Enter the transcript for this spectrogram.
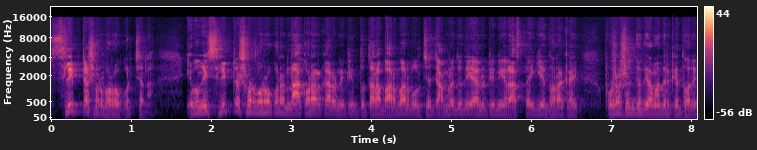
স্লিপটা সরবরাহ করছে না। এবং এই স্লিপটা সরবরাহ করা না করার কারণে কিন্তু তারা বারবার বলছে যে আমরা যদি আলুটি নিয়ে রাস্তায় গিয়ে ধরা খাই, প্রশাসন যদি আমাদেরকে ধরে,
